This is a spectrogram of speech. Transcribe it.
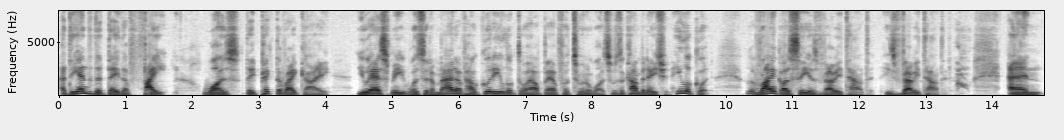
at the end of the day, the fight was they picked the right guy. You asked me, was it a matter of how good he looked or how bad Fortuna was? It was a combination. He looked good. Ryan Garcia is very talented. He's very talented, and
